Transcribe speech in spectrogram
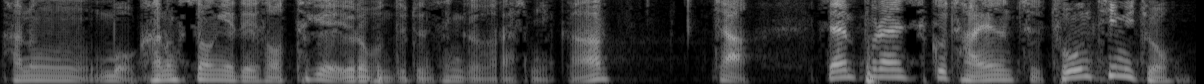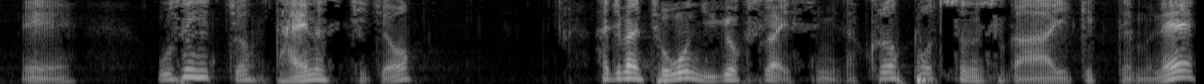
가능 뭐 가능성에 대해서 어떻게 여러분들은 생각을 하십니까? 자 샌프란시스코 자이언츠 좋은 팀이죠. 예. 우승했죠. dynasty죠. 하지만 좋은 유격수가 있습니다. 크로포드 선수가 있기 때문에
